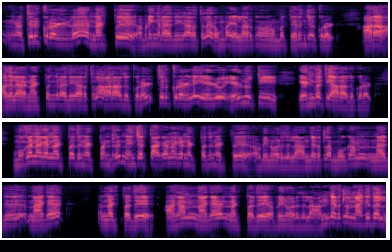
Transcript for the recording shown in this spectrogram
திருக்குறள்ல நட்பு அப்படிங்கிற அதிகாரத்துல ரொம்ப எல்லாருக்கும் ரொம்ப தெரிஞ்ச குறள். ஆறா அதுல நட்புங்கிற அதிகாரத்துல ஆறாவது குறள் திருக்குறள்ல எழு எழுநூத்தி எண்பத்தி ஆறாவது குறள். முகநக நட்பது நட்பன்று நெஞ்ச தகநக நட்பது நட்பு அப்படின்னு வருது இல்ல? அந்த இடத்துல முகம் நகு நக நட்பது அகம் நக நட்பது அப்படின்னு வருது இல்ல? அந்த இடத்துல நகுதல்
